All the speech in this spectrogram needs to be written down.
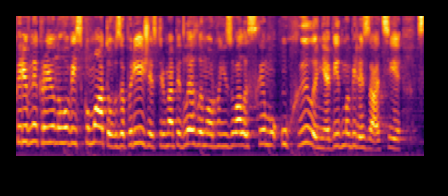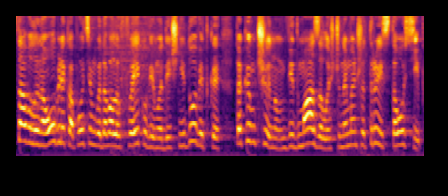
Керівник районного військомату в Запоріжжі з трьома підлеглими організували схему ухилення від мобілізації. Ставили на облік, а потім видавали фейкові медичні довідки. Таким чином відмазали щонайменше 300 осіб.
